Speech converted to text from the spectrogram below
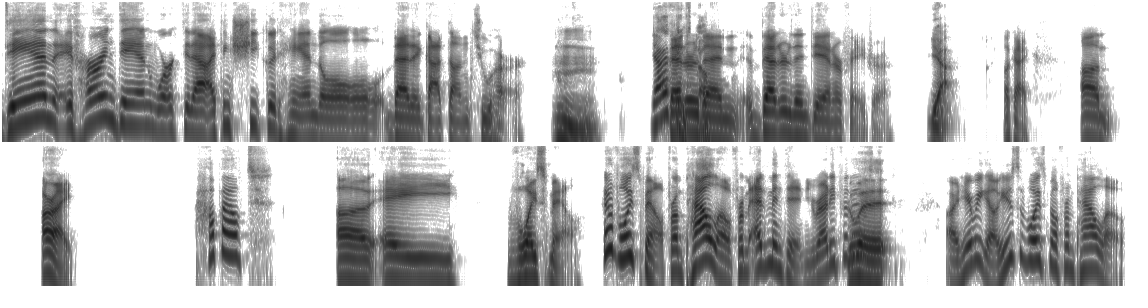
Dan, if her and Dan worked it out, I think she could handle that it got done to her Hmm. Yeah, I better think so. than better than Dan or Phaedra. yeah. Okay. Um, all right. How about uh a voicemail? Got a voicemail from Paolo from Edmonton. You ready for Do this? it. All right, here we go. Here's the voicemail from Paolo.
